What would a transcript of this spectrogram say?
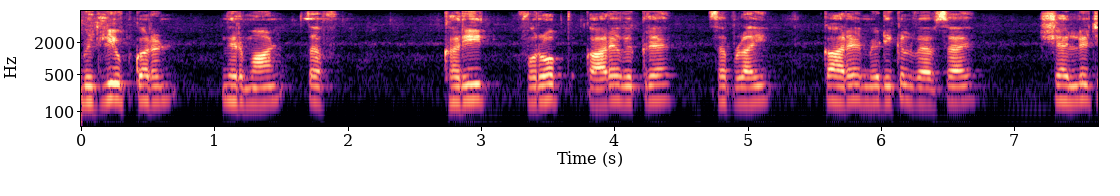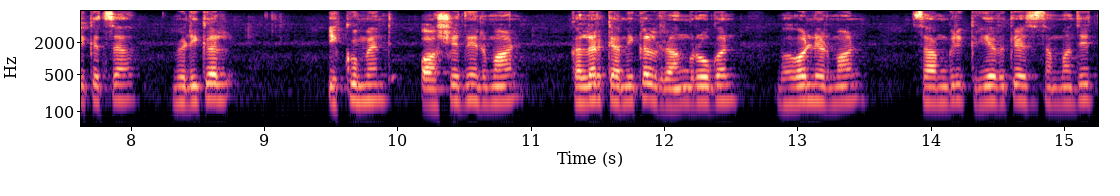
बिजली उपकरण निर्माण तथा खरीद, फरोख्त, कार्य विक्रय, सप्लाई, कार्य, मेडिकल व्यवसाय, शल्य चिकित्सा, मेडिकल इक्विपमेंट, औषधि निर्माण, कलर केमिकल, रंग रोगन भवन निर्माण, सामग्री क्रिया विक्रय से संबंधित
